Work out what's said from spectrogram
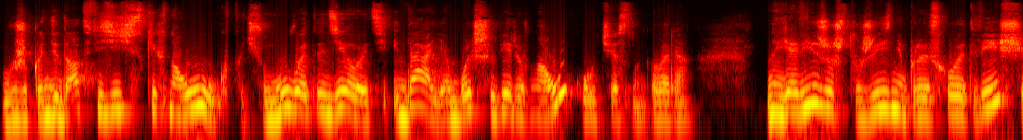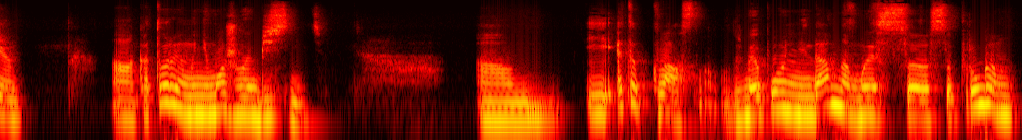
вы же кандидат физических наук, почему вы это делаете? И да, я больше верю в науку, честно говоря, но я вижу, что в жизни происходят вещи, а, которые мы не можем объяснить. И это классно. Я помню, недавно мы с супругом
